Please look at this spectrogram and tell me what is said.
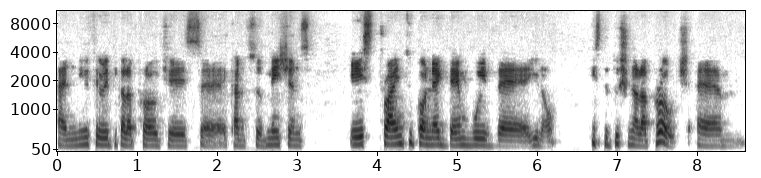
and new theoretical approaches, uh, kind of submissions, is trying to connect them with the, you know, institutional approach, um,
